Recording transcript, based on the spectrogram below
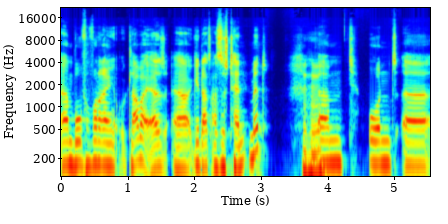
ähm, wo von vornherein klar war, er, er geht als Assistent mit. Mhm. Ähm, und äh,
